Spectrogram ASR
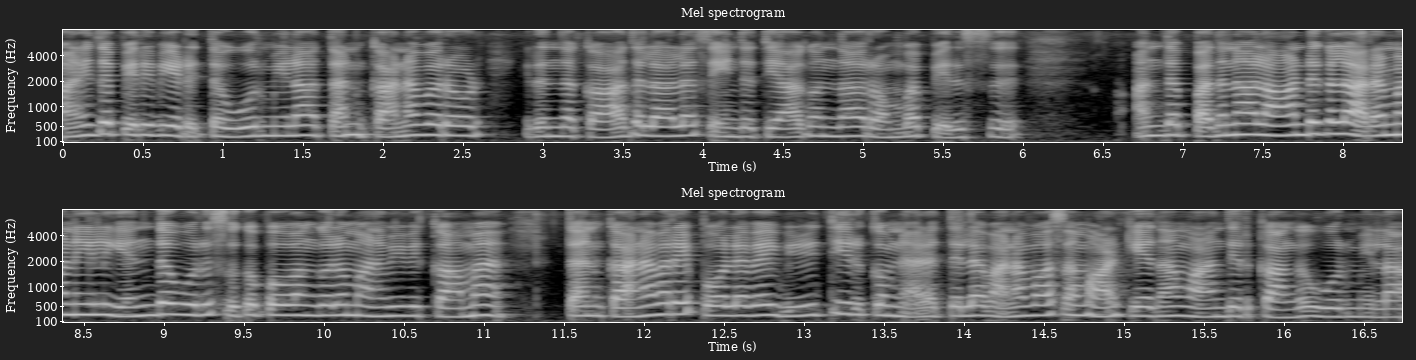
மனித பிறவி எடுத்த ஊர்மிளா தன் கணவரோடு இருந்த காதலால் செய்த தியாகம்தான் ரொம்ப பெருசு. அந்த பதினாலு ஆண்டுகள் அரண்மனையில் எந்த ஒரு சுகபோகங்களும் அனுபவிக்காம தன் கணவரைப் போலவே விழித்திருக்கும் வனவாசம் வாழ்க்கையை தான் வாழ்ந்திருக்காங்க ஊர்மிளா.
